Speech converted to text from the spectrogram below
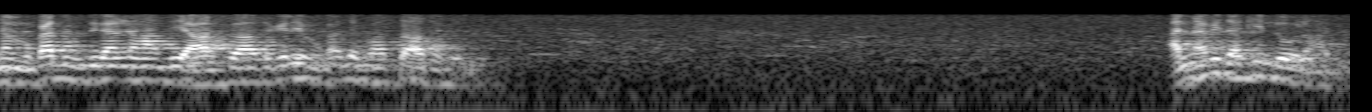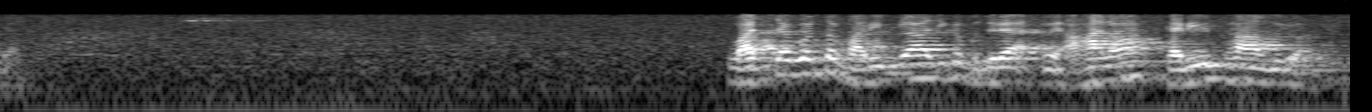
එහෙනම් මොකද්ද බුදුරජාණන් වහන්සේ ආස්වාද කළේ මොකද්ද පස්ස ආස කළේ? අන්න අපි දකින්න ඕන හරියට. වච්චගත පරිබ්‍රාජික බුදුරා අහනවා ශරීර සාඳුරන්නේ.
